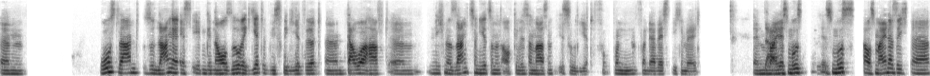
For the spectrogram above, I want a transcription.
ähm, Russland, solange es eben genau so regiert wird, wie es regiert wird, äh, dauerhaft äh, nicht nur sanktioniert, sondern auch gewissermaßen isoliert von, von der westlichen Welt. Ähm, weil es muss, es muss aus meiner Sicht äh,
